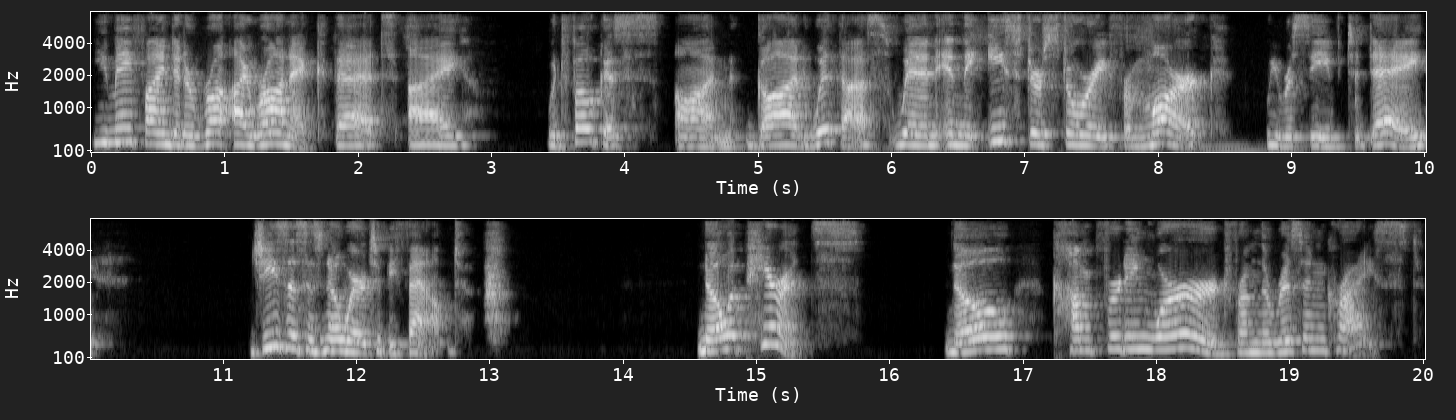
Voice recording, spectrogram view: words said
You may find it ironic that I would focus on God with us when in the Easter story from Mark we received today, Jesus is nowhere to be found. No appearance, no comforting word from the risen Christ.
